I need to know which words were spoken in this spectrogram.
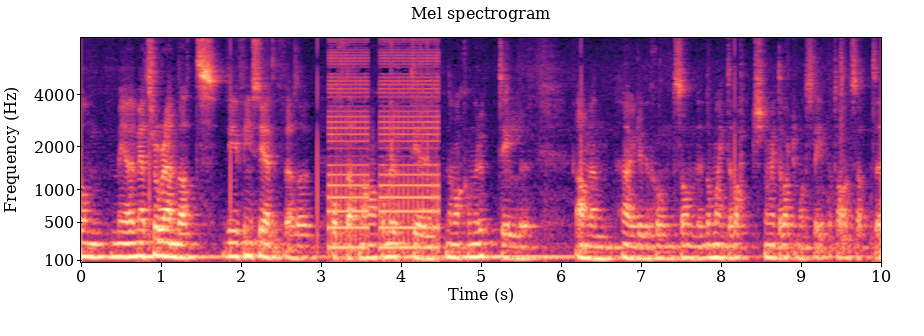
de, men, jag, men jag tror ändå att det finns ju ett- alltså, ofta att när man kommer upp till, när man kommer upp till ja, men, högre division som de har inte varit, de har inte varit i motsteg på ett tag. Så att, eh,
